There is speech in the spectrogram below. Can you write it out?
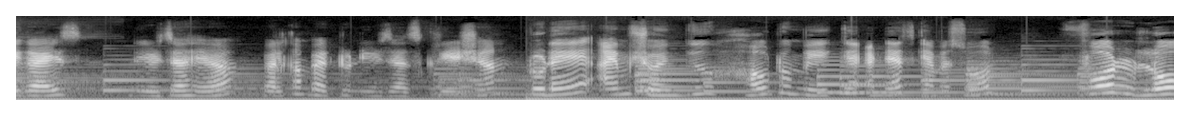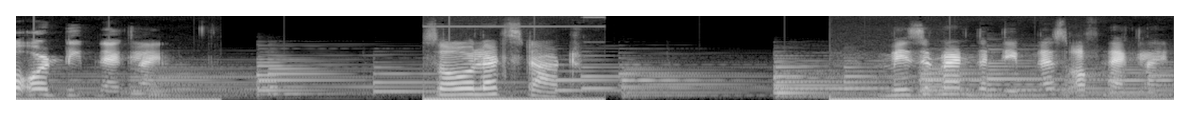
Hi guys, Neerja here. Welcome back to Neerja's creation. Today I am showing you how to make a attached camisole for low or deep neckline. So let's start. Measurement the deepness of neckline.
